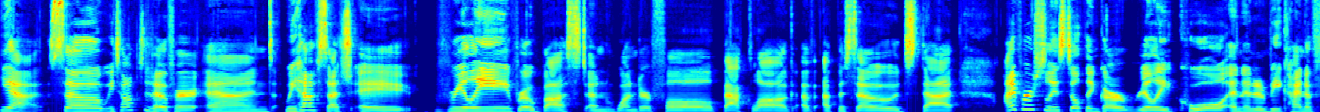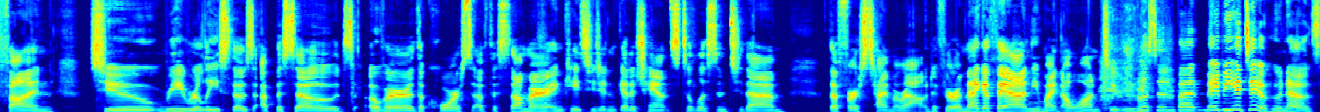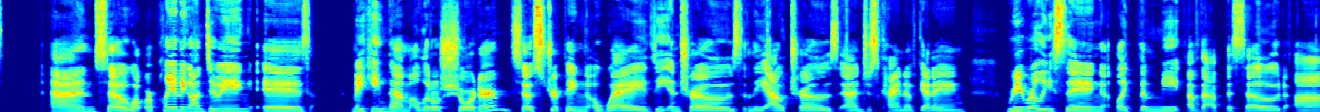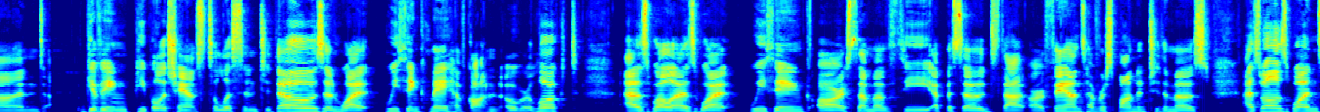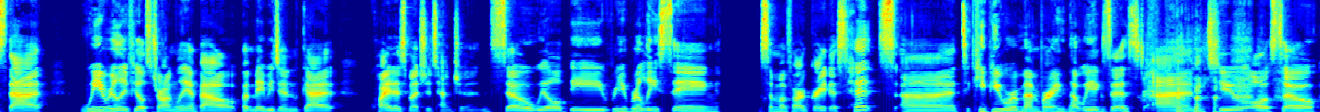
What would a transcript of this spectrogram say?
Yeah. So we talked it over, and we have such a really robust and wonderful backlog of episodes that I personally still think are really cool. And it would be kind of fun to re release those episodes over the course of the summer in case you didn't get a chance to listen to them the first time around. If you're a mega fan, you might not want to re listen, but maybe you do. Who knows? And so, what we're planning on doing is making them a little shorter. So stripping away the intros and the outros and just kind of getting re releasing like the meat of the episode and giving people a chance to listen to those and what we think may have gotten overlooked, as well as what we think are some of the episodes that our fans have responded to the most, as well as ones that we really feel strongly about, but maybe didn't get quite as much attention. So we'll be re releasing some of our greatest hits uh, to keep you remembering that we exist and to also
